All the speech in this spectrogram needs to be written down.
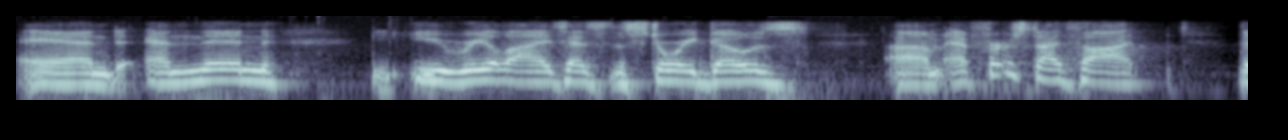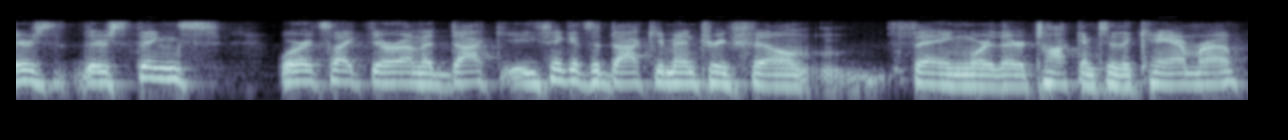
and and then you realize as the story goes. Um, at first, I thought there's there's things where it's like they're on a doc. You think it's a documentary film thing where they're talking to the camera.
